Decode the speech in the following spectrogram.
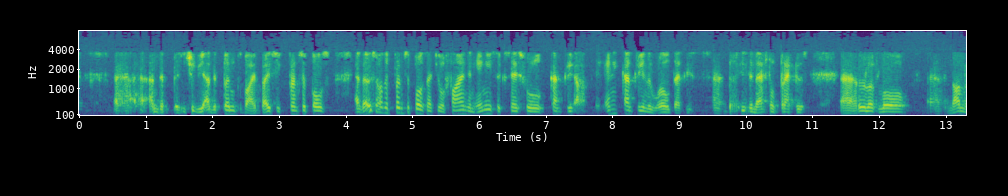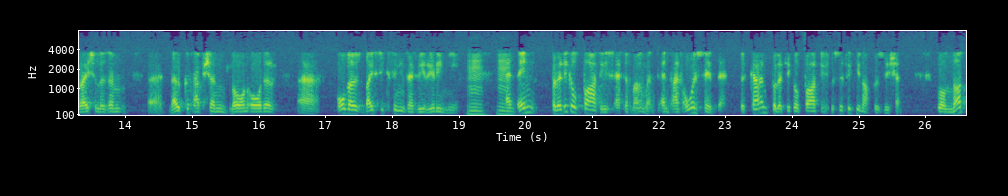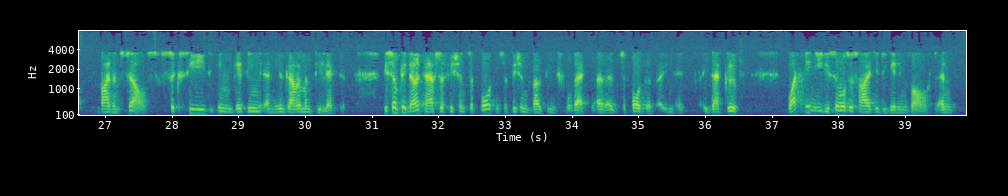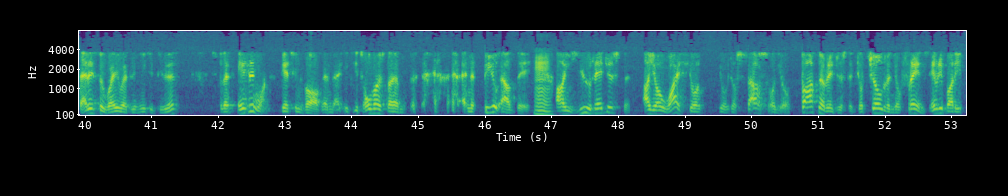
uh, under, it should be underpinned by basic principles. And those are the principles that you'll find in any successful country there, any country in the world that is uh, international practice, uh, rule of law, uh, non-racialism, uh, no corruption, law and order, uh, all those basic things that we really need. Mm, mm. And then political parties at the moment, and I've always said that, the current political parties, specifically in opposition, will not by themselves succeed in getting a new government elected. We simply don't have sufficient support and sufficient voting for that, uh, support in, in that group. What we need is civil society to get involved, and that is the way that we need to do it so that everyone gets involved. And it, it's almost um, an appeal out there. Mm. Are you registered? Are your wife, your, your, your spouse, or your partner registered? Your children, your friends, everybody.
